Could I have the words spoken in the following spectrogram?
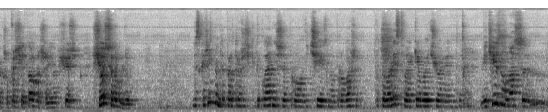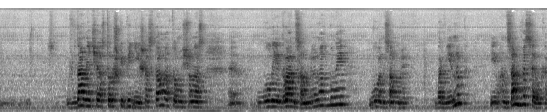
Так що посчитали, що я щось, щось роблю. Розкажіть нам тепер трошечки докладніше про вітчизну, про ваше про товариство, яке ви очолюєте. Вітчизна у нас е, в даний час трошки бідніша стала, тому що у нас е, були два ансамблі. У нас були, був ансамбль барвінок і ансамбль веселка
